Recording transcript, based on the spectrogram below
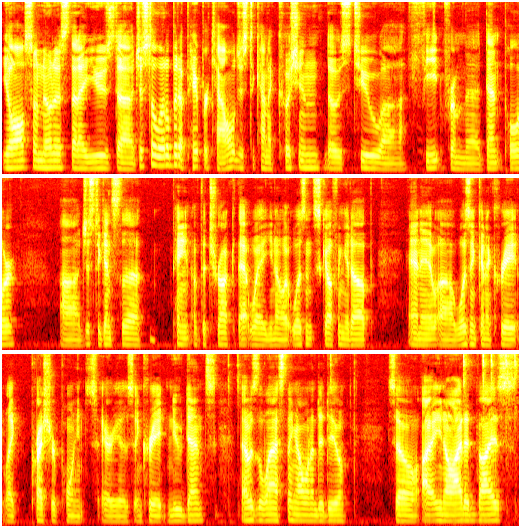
You'll also notice that I used uh, just a little bit of paper towel just to kind of cushion those two uh, feet from the dent puller uh, just against the paint of the truck. That way, you know, it wasn't scuffing it up and it uh, wasn't going to create like pressure points areas and create new dents. That was the last thing I wanted to do. So I, you know, I'd advise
